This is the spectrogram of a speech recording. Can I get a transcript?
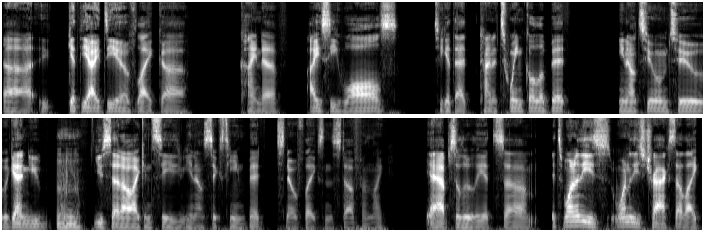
uh, get the idea of like uh, kind of icy walls, so you get that kind of twinkle a bit you know, to him too. Again, you Mm-hmm. you said, "Oh, I can see you know 16-bit snowflakes and stuff," and like, yeah, absolutely. It's um, it's one of these one of these tracks that like,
